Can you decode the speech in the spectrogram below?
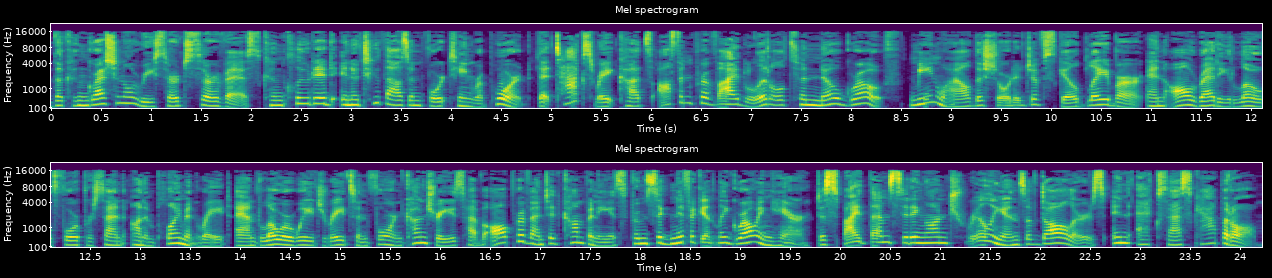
The Congressional Research Service concluded in a 2014 report that tax rate cuts often provide little to no growth. Meanwhile, the shortage of skilled labor, an already low 4% unemployment rate, and lower wage rates in foreign countries have all prevented companies from significantly growing here, despite them sitting on trillions of dollars in excess capital.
